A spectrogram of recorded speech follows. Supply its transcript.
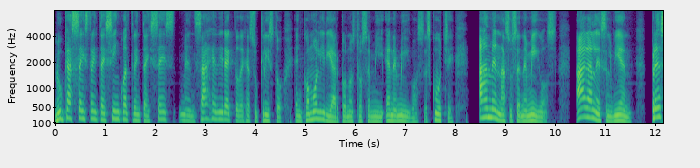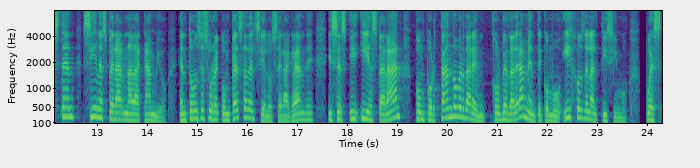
Lucas 6:35 al 36, mensaje directo de Jesucristo en cómo lidiar con nuestros enemigos. Escuche, amen a sus enemigos, háganles el bien, presten sin esperar nada a cambio. Entonces su recompensa del cielo será grande y, estarán comportando verdaderamente como hijos del Altísimo, pues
